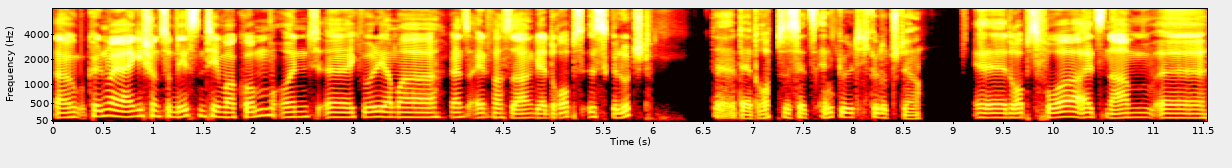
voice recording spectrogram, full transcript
Da können wir ja eigentlich schon zum nächsten Thema kommen. Und äh, ich würde ja mal ganz einfach sagen, der Drops ist gelutscht. Der, der Drops ist jetzt endgültig gelutscht, ja. Äh, Drops vor als Namen, äh,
